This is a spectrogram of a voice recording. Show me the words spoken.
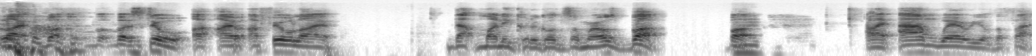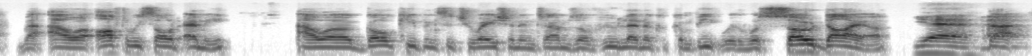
like, but, but but still, I I I feel like that money could have gone somewhere else. But but Mm. I am wary of the fact that our after we sold Emmy, our goalkeeping situation in terms of who Leno could compete with was so dire yeah, that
